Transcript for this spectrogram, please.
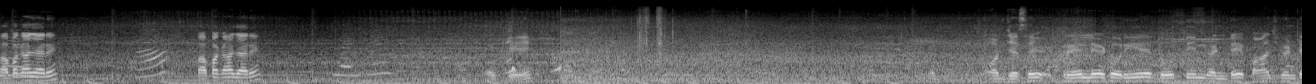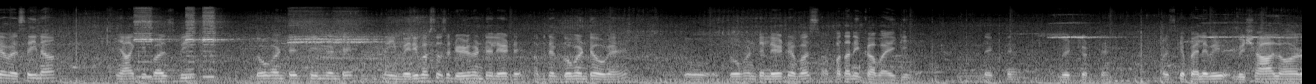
पापा कहाँ जा रहे हैं? पापा कहाँ जा रहे हैं? ओके। और जैसे ट्रेन लेट हो रही है दो तीन घंटे पाँच घंटे वैसे ही ना। यहाँ की बस भी दो घंटे तीन घंटे। नहीं मेरी बस तो वैसे डेढ़ घंटे लेट है। अभी तक दो घंटे हो गए हैं। तो दो घंटे लेट है बस। अब पता नहीं कब आएगी। देखते हैं वेट करते हैं। और इसके पहले भी विशाल और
